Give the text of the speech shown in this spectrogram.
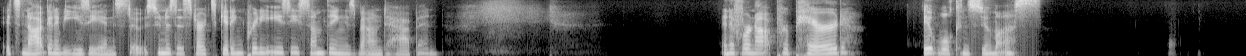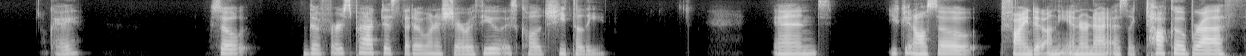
It's not going to be easy. And as soon as it starts getting pretty easy, something is bound to happen. And if we're not prepared, it will consume us. Okay. So, the first practice that I want to share with you is called Shitali. And you can also find it on the internet as like taco breath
